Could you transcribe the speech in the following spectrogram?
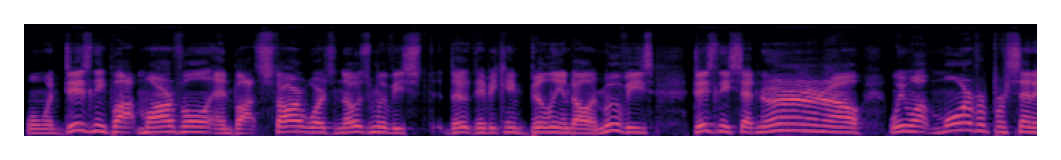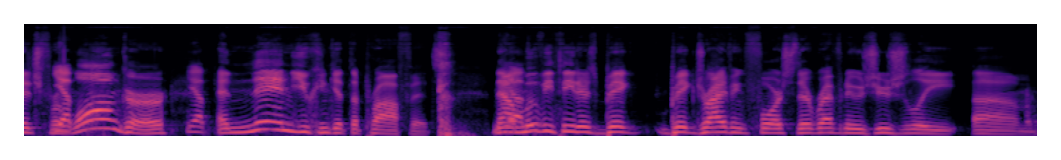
Well, when Disney bought Marvel and bought Star Wars and those movies, they they became billion dollar movies, Disney said, no, no, no, no, we want more of a percentage for Yep. longer, Yep. and then you can get the profits. Now, Yep. movie theaters, big, big driving force, their revenue is usually um,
